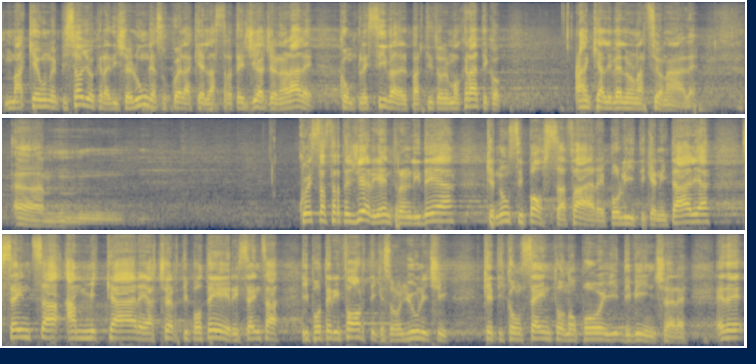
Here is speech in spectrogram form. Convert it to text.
ma che è un episodio che la dice lunga su quella che è la strategia generale complessiva del Partito Democratico anche a livello nazionale. Um, questa strategia rientra nell'idea che non si possa fare politica in Italia senza ammiccare a certi poteri, senza i poteri forti che sono gli unici che ti consentono poi di vincere. Ed è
